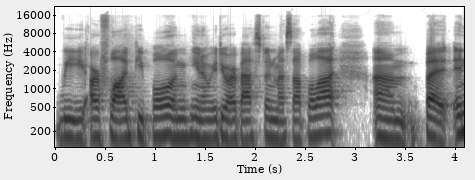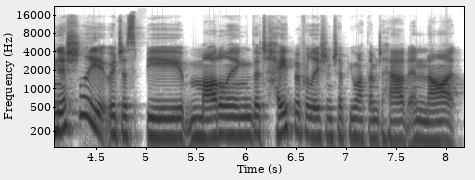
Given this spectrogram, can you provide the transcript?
we are flawed people and you know we do our best and mess up a lot. Um, but initially, it would just be modeling the type of relationship you want them to have and not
